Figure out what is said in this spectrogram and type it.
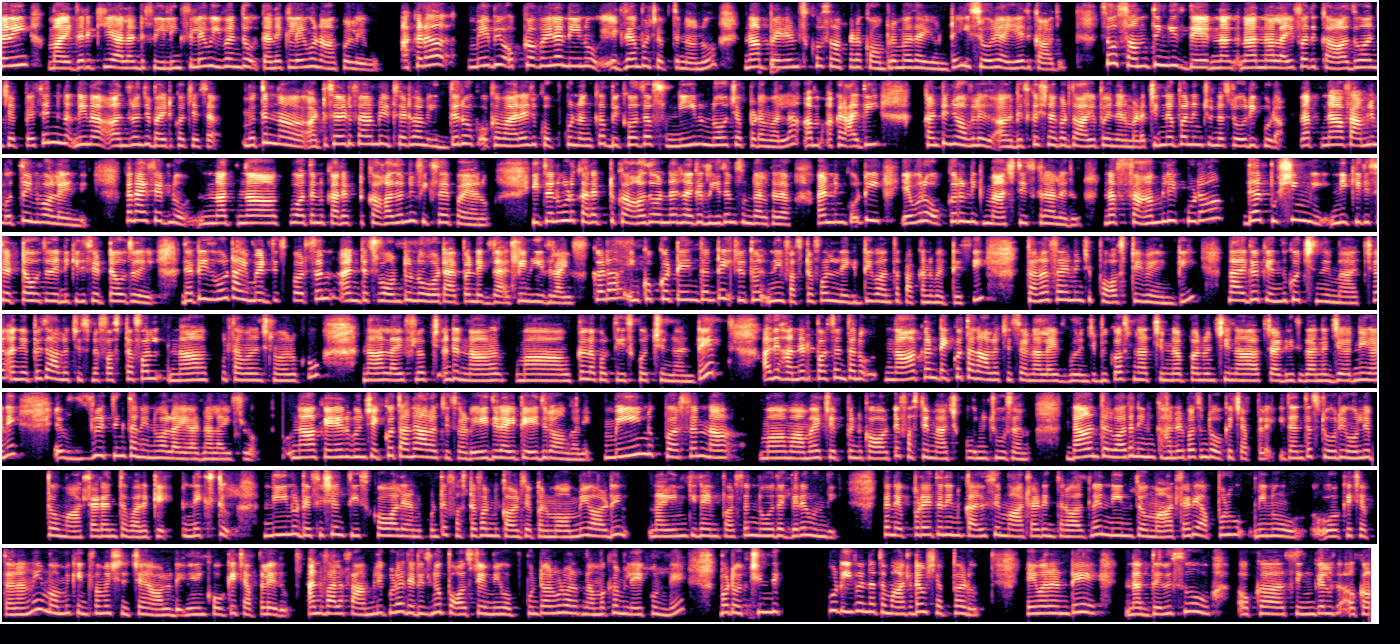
కానీ మా ఇద్దరికి అలాంటి ఫీలింగ్స్ లేవు. ఈవెన్ దో తనకి లేవు. నాకు లేవు. అక్కడ మేబీ ఒకవేళ నేను ఎగ్జాంపుల్ చెప్తున్నాను. నా పేరెంట్స్ కోసం అక్కడ కాంప్రమైజ్ అయ్యుంటే ఈ స్టోరీ అయ్యేది కాదు. సో సంథింగ్ ఇస్ దేర్ నా నా నా లైఫ్ అది కాదు అని చెప్పేసి నేను నేను అందులో నుంచి బయటకొచ్చేసా. మొత్తం నా అటు సైడ్ ఫ్యామిలీ, ఇటు సైడ్ ఫ్యామిలీ ఇద్దరు ఒక మ్యారేజ్ ఒప్పుకున్నాక బికాస్ ఆఫ్ నేను నో చెప్పడం వల్ల అక్కడ అది కంటిన్యూ అవ్వలేదు. ఆ డిస్కషన్ అక్కడితో ఆగిపోయిందనమాట. చిన్నప్పటి నుంచి ఉన్న స్టోరీ కూడా. నా ఫ్యామిలీ మొత్తం ఇన్వాల్వ్ అయింది. కానీ ఐ సెడ్ నో. నా నాకు అతను కరెక్ట్ కాదు అని ఫిక్స్ అయిపోయాను. ఇతను కూడా కరెక్ట్ కాదు అన్న నాకు రీజన్స్ ఉండాలి కదా! అండ్ ఇంకోటి ఎవరో ఒక్కరు నీకు మ్యాచ్ తీసుకురాలేదు. నా ఫ్యామిలీ కూడా దే ఆర్ పుషింగ్ మీ. ఇది సెట్ అవుతుంది నీకు ఇది సెట్ అవుతుంది that is what I met this person and just want to know what happened exactly in his life. ఇక్కడ ఇంకొకటి ఏంటంటే నీ ఫస్ట్ ఆఫ్ ఆల్ నెగిటివ్ అంతా పక్కన పెట్టేసి తన సైడ్ నుంచి పాజిటివ్ ఏంటి? నా దగ్గరికి ఎందుకు వచ్చింది మ్యాచ్ అని చెప్పేసి ఆలోచిస్తున్న ఫస్ట్ ఆఫ్ ఆల్ నాకు సంబంధించిన వరకు నా లైఫ్లో అంటే నా మా అంకుల్ ఒకటి తీసుకొచ్చిందంటే అది 100% తను నాకంటే ఎక్కువ తను ఆలోచిస్తాడు నా లైఫ్ గురించి. బికాస్ నా చిన్నప్పటి నుంచి నా స్టడీస్ కానీ జర్నీ కానీ ఎవ్రీ ఎవ్రీథింగ్ తను ఇన్వాల్వ్ అయ్యాడు నా లైఫ్లో నా కెరీర్ గురించి ఎక్కువ తనే ఆలోచిస్తాడు. ఏది రైట్, ఏది రాంగ్ అని. మెయిన్ పర్సన్ నా మా మామయ్య చెప్పిండు కాబట్టి ఫస్ట్ ఈ మ్యాచ్ చూసాను. దాని తర్వాత నేను హండ్రెడ్ పర్సెంట్ ఓకే చెప్పలే. ఇదంతా స్టోరీ ఓన్లీ నాతో మాట్లాడేంత వరకే. నెక్స్ట్ నేను డెసిషన్ తీసుకోవాలి అనుకుంటే ఫస్ట్ ఆఫ్ ఆల్ మీకు ఆల్రెడీ చెప్పాను. మా మమ్మీ ఆల్రెడీ 99% నో దగ్గరే ఉంది. కానీ ఎప్పుడైతే నేను కలిసి మాట్లాడిన తర్వాతనే నీతో మాట్లాడి అప్పుడు నేను ఓకే చెప్తానని మా మమ్మీకి ఇన్ఫర్మేషన్ ఇచ్చాను ఆల్రెడీ. నేను ఇంకా ఓకే చెప్పలేదు. అండ్ వాళ్ళ ఫ్యామిలీ కూడా దెర్ ఇస్ నో పాజిటివ్ మేము ఒప్పుకుంటామని కూడా వాళ్ళకి నమ్మకం లేకుండే. బట్ వచ్చింది కూడా ఈవెన్ అతను మాట్లాడడం చెప్పాడు. ఏమనంటే నాకు తెలుసు ఒక సింగిల్ ఒక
